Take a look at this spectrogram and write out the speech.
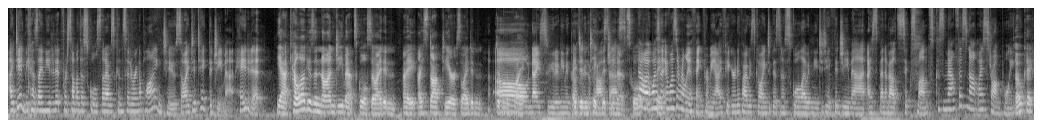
I did because I needed it for some of the schools that I was considering applying to. So I did take the GMAT. Hated it. Yeah, Kellogg is a non-GMAT school, so I didn't. I I stopped here, so I didn't didn't oh, apply. nice! So you didn't even go. I didn't the take the. GMAT school No, it wasn't. thing. It wasn't really a thing for me. I figured if I was going to business school, I would need to take the GMAT. I spent about six months because math is not my strong point. Okay.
